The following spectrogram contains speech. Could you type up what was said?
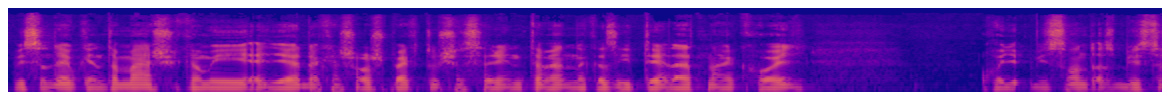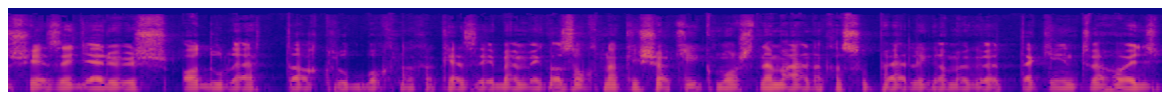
Viszont egyébként a másik, ami egy érdekes aspektusa szerintem ennek az ítéletnek, hogy hogy viszont az biztos, hogy ez egy erős adu lett a kluboknak a kezében, még azoknak is, akik most nem állnak a Superliga mögött, tekintve, hogy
